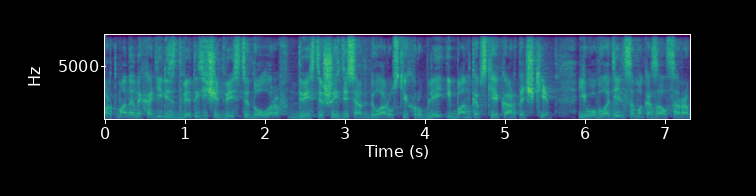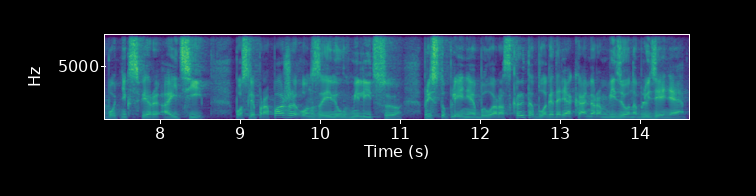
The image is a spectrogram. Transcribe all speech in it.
Портмоне находились 2200 долларов, 260 белорусских рублей и банковские карточки. Его владельцем оказался работник сферы IT. После пропажи он заявил в милицию. Преступление было раскрыто благодаря камерам видеонаблюдения.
